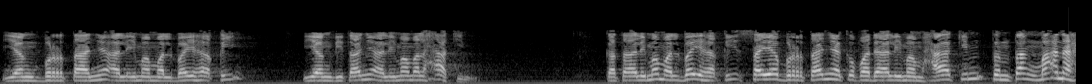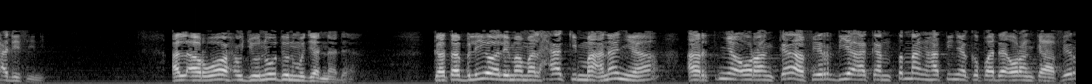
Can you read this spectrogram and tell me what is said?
Yang bertanya Al Imam Al Baihaqi. Yang ditanya Al Imam Al Hakim. Kata Al-Imam Al-Bayhaqi, saya bertanya kepada Al-Imam Hakim tentang makna hadis ini. Al-arwahu junudun mujannada. Kata beliau Al-Imam Al-Hakim maknanya artinya orang kafir dia akan tenang hatinya kepada orang kafir,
